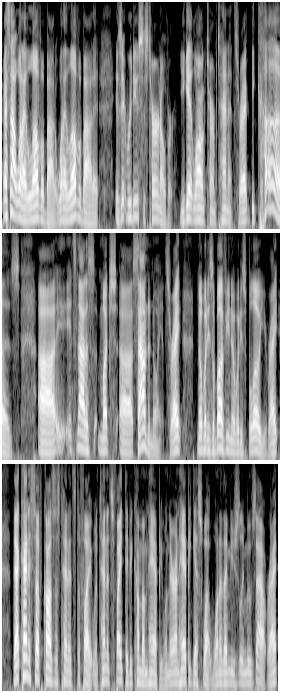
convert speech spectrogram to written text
that's not what I love about it. What I love about it is it reduces turnover. You get long term tenants, right? Because uh, it's not as much uh, sound annoyance, right? Nobody's above you, nobody's below you, right? That kind of stuff causes tenants to fight. When tenants fight, they become unhappy. When they're unhappy, guess what? One of them usually moves out, right?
